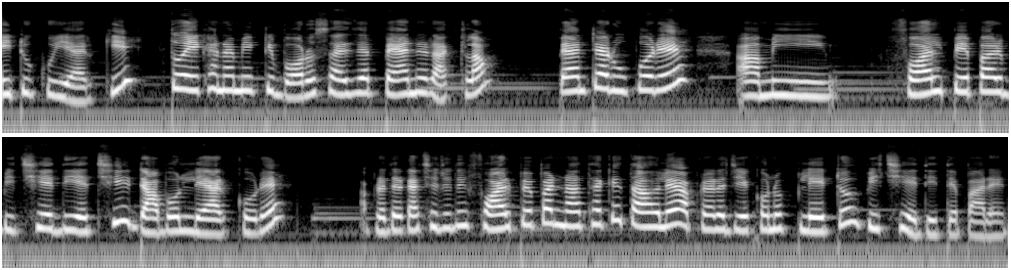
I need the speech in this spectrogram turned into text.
এইটুকুই আর কি। তো এখানে আমি একটি বড় সাইজের প্যান রাখলাম। প্যানটার উপরে আমি ফয়েল পেপার বিছিয়ে দিয়েছি ডাবল লেয়ার করে। আপনাদের কাছে যদি ফয়েল পেপার না থাকে, তাহলে আপনারা যে কোনো প্লেটও বিছিয়ে দিতে পারেন।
